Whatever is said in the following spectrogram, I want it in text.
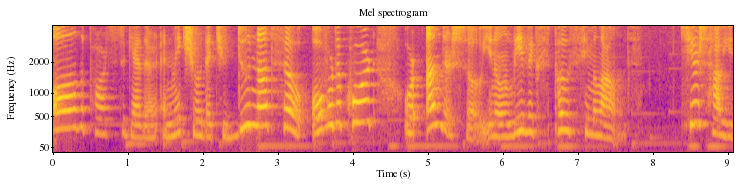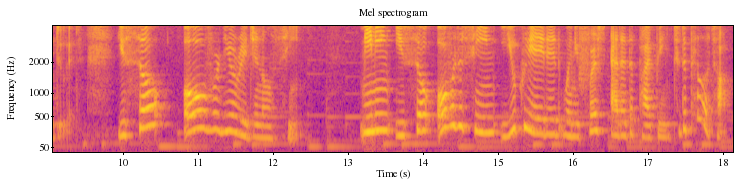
all the parts together and make sure that you do not sew over the cord or under sew, you know, leave exposed seam allowance. Here's how you do it. You sew over the original seam meaning you sew over the seam you created when you first added the piping to the pillow top.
